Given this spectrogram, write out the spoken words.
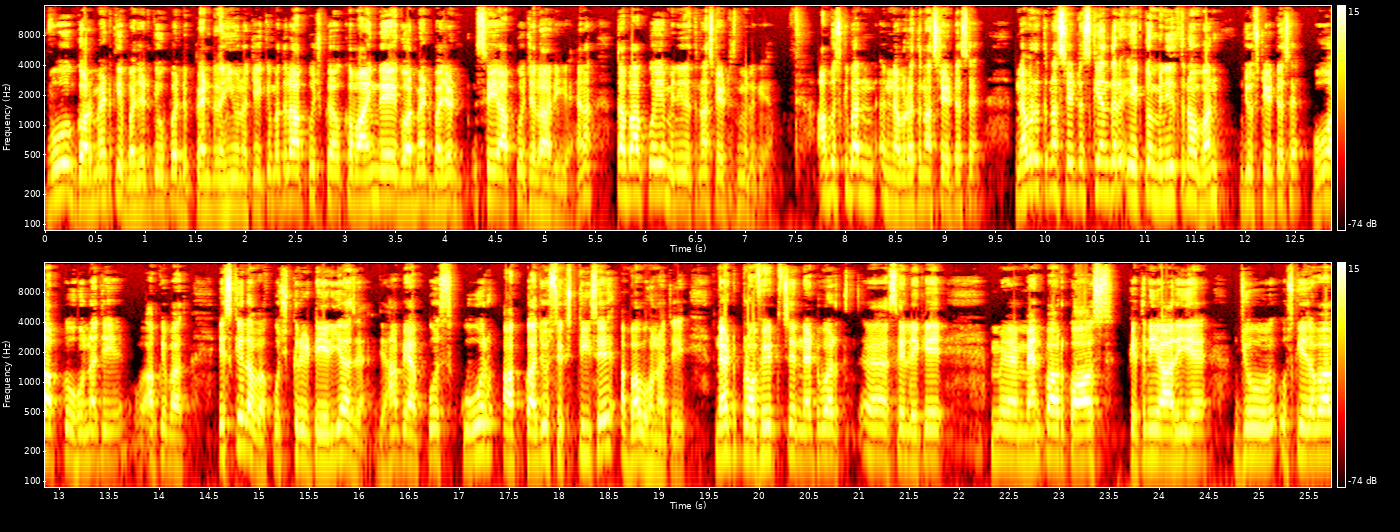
वो गवर्नमेंट के बजट के ऊपर डिपेंड नहीं होना चाहिए कि मतलब आप कुछ कमा नहीं रहे गवर्नमेंट बजट से आपको चला रही है है ना? तब आपको ये मिनी रत्ना स्टेटस मिल गया। अब उसके बाद नवरत्ना स्टेटस है। नवरत्ना स्टेटस के अंदर एक तो मिनी रत्ना वन जो स्टेटस है, वो आपको होना चाहिए आपके पास। इसके अलावा कुछ क्राइटेरियाज हैं जहाँ पे आपको स्कोर आपका जो 60 से अबव होना चाहिए। नेट प्रॉफिट से नेटवर्थ से लेके मैन पावर कॉस्ट कितनी आ रही है, जो उसके अलावा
